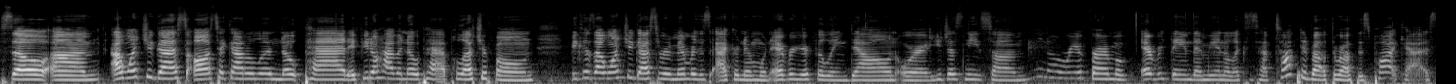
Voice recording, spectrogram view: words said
So um, I want you guys to all take out a little notepad. If you don't have a notepad, pull out your phone because I want you guys to remember this acronym whenever you're feeling down or you just need some, you know, reaffirm of everything that me and Alexis have talked about throughout this podcast.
